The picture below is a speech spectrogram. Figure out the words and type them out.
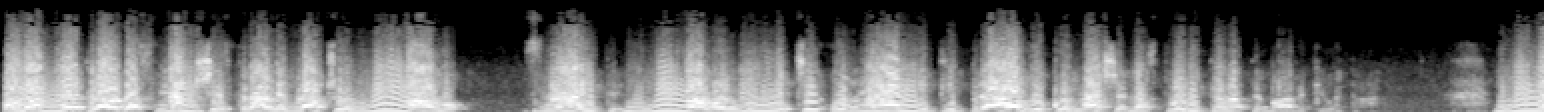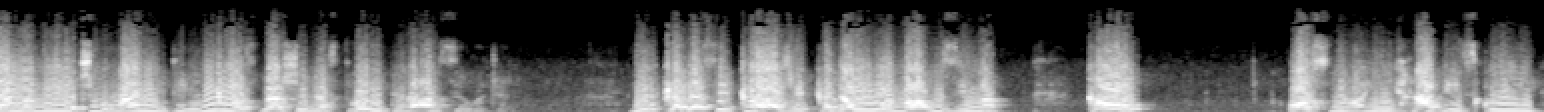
ova nepravda s naše strane vraćuje nimalo, znajte, nimalo neće umanjiti pravdu kod našega stvoritelja te bareke ta'ala. Njima nam neće umanjiti milost našega stvoritelja Aseođe. Jer kada se kaže, kada ulema uzima kao osnova i hadis koji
